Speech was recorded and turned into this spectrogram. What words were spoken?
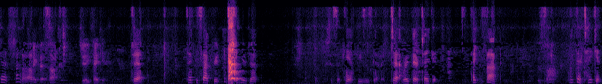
Jet. Jet, shut up. Take that sock. Jetty, take it. Jet, take the sock for you. Ah! Here, Jet. She says, I can't. Beezus got it. Jet, right there. Take it. Take the sock. The sock. Right there. Take it.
